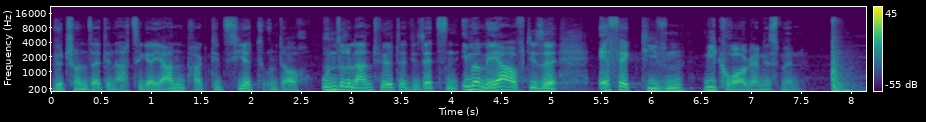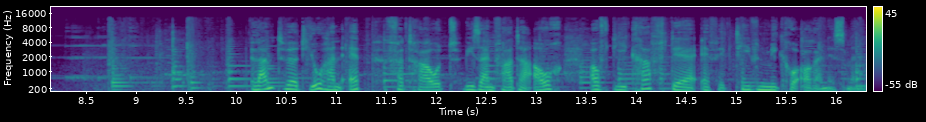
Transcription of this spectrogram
wird schon seit den 80er Jahren praktiziert und auch unsere Landwirte, die setzen immer mehr auf diese effektiven Mikroorganismen. Landwirt Johann Epp vertraut, wie sein Vater auch, auf die Kraft der effektiven Mikroorganismen.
